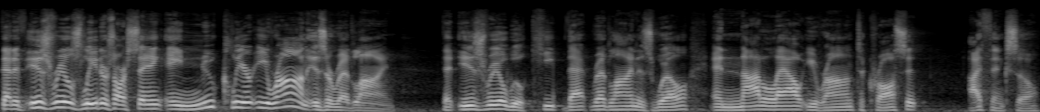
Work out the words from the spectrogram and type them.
that if Israel's leaders are saying a nuclear Iran is a red line, that Israel will keep that red line as well and not allow Iran to cross it? I think so.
